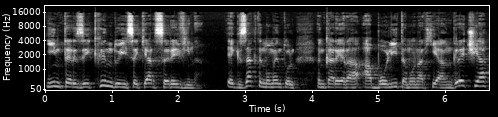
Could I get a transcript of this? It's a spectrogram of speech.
interzicându-i se chiar să revină. Exact în momentul în care era abolită monarhia în Grecia,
